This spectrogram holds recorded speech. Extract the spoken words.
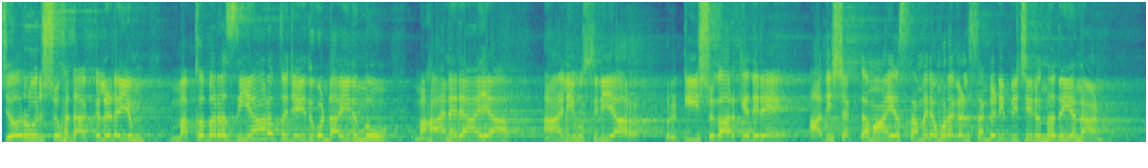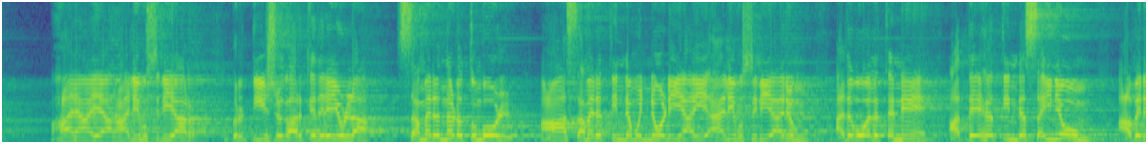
ചെറൂർ ശുഹദാക്കളുടെയും മക്കബറ സിയാറത്ത് ചെയ്തുകൊണ്ടായിരുന്നു മഹാനരായ ആലി മുസ്ലിയാർ ബ്രിട്ടീഷുകാർക്കെതിരെ അതിശക്തമായ സമരമുറകൾ സംഘടിപ്പിച്ചിരുന്നത് എന്നാണ്. മഹാനായ ആലി മുസ്ലിയാർ ബ്രിട്ടീഷുകാർക്കെതിരെയുള്ള സമരം നടത്തുമ്പോൾ ആ സമരത്തിന്റെ മുന്നോടിയായി ആലി മുസ്ലിയാരും അതുപോലെ തന്നെ അദ്ദേഹത്തിന്റെ സൈന്യവും അവർ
